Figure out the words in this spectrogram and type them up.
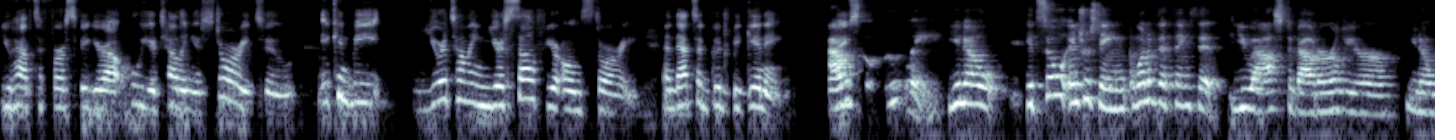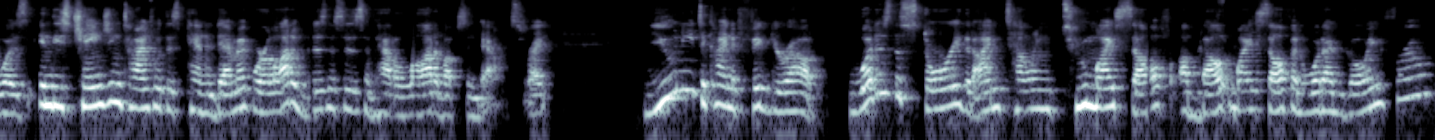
you have to first figure out who you're telling your story to, it can be you're telling yourself your own story. And that's a good beginning. Absolutely. You know, it's so interesting. One of the things that you asked about earlier, you know, was in these changing times with this pandemic where a lot of businesses have had a lot of ups and downs, right? You need to kind of figure out what is the story that I'm telling to myself about myself and what I'm going through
